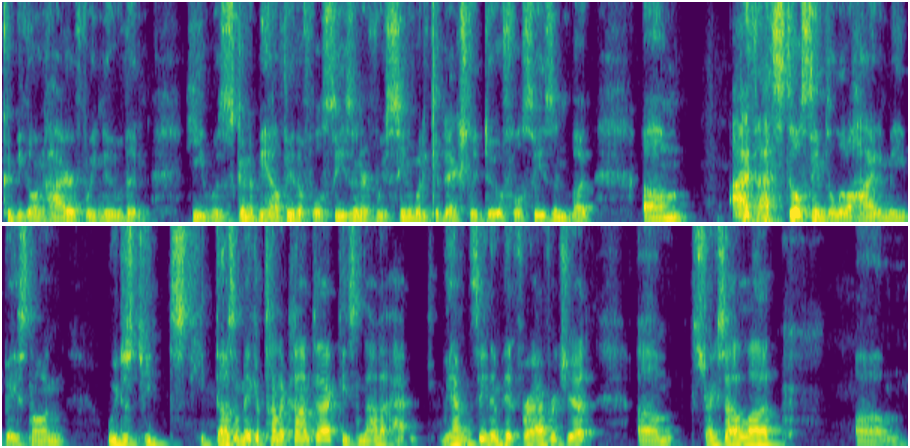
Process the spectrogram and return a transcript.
could be going higher if we knew that he was going to be healthy the full season, or if we've seen what he could actually do a full season. But um, I that still seems a little high to me based on we just he he doesn't make a ton of contact. He's not a we haven't seen him hit for average yet. Um, strikes out a lot. Um,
